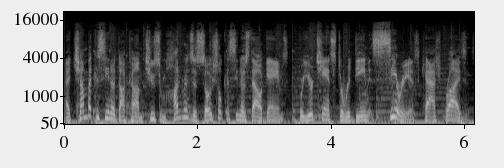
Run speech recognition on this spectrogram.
At ChumbaCasino.com, choose from hundreds of social casino style games for your chance to redeem serious cash prizes.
